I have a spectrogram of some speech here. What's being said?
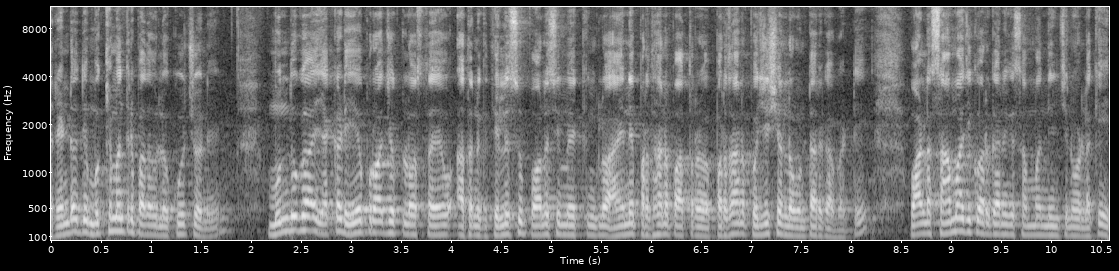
రెండోది ముఖ్యమంత్రి పదవిలో కూర్చొని ముందుగా ఎక్కడ ఏ ప్రాజెక్టులు వస్తాయో అతనికి తెలుసు పాలసీ మేకింగ్లో ఆయనే ప్రధాన పాత్ర ప్రధాన పొజిషన్లో ఉంటారు కాబట్టి వాళ్ళ సామాజిక వర్గానికి సంబంధించిన వాళ్ళకి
